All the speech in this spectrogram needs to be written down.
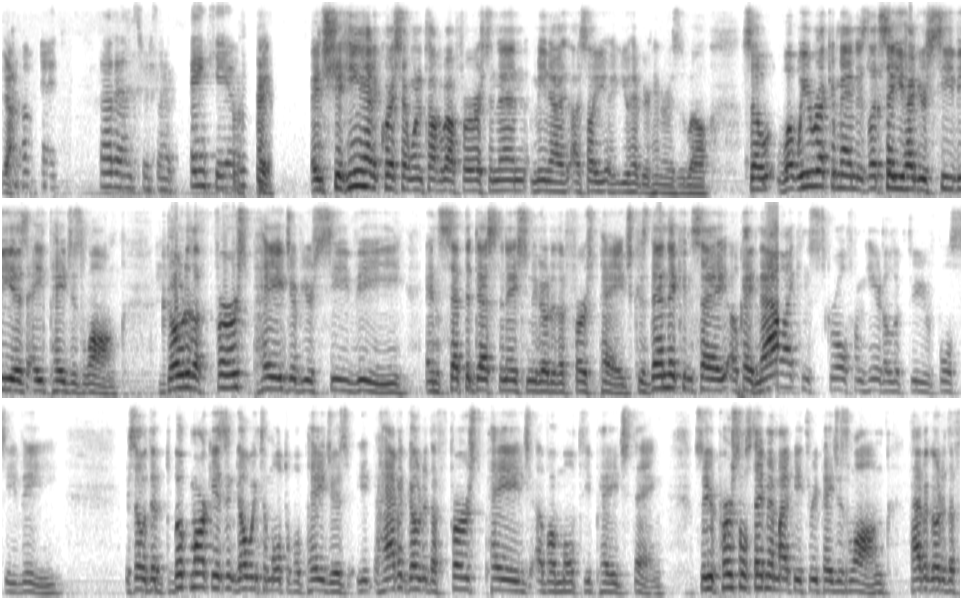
Yeah. Okay, that answers that. Thank you. And Shaheen had a question I want to talk about first, and then Mina, I- saw you, you have your raised as well. So what we recommend is, let's say you have your CV is eight pages long. Go to the first page of your CV and set the destination to go to the first page, because then they can say, okay, now I can scroll from here to look through your full CV. So the bookmark isn't going to multiple pages. You have it go to the first page of a multi-page thing. So your personal statement might be three pages long. Have it go to the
